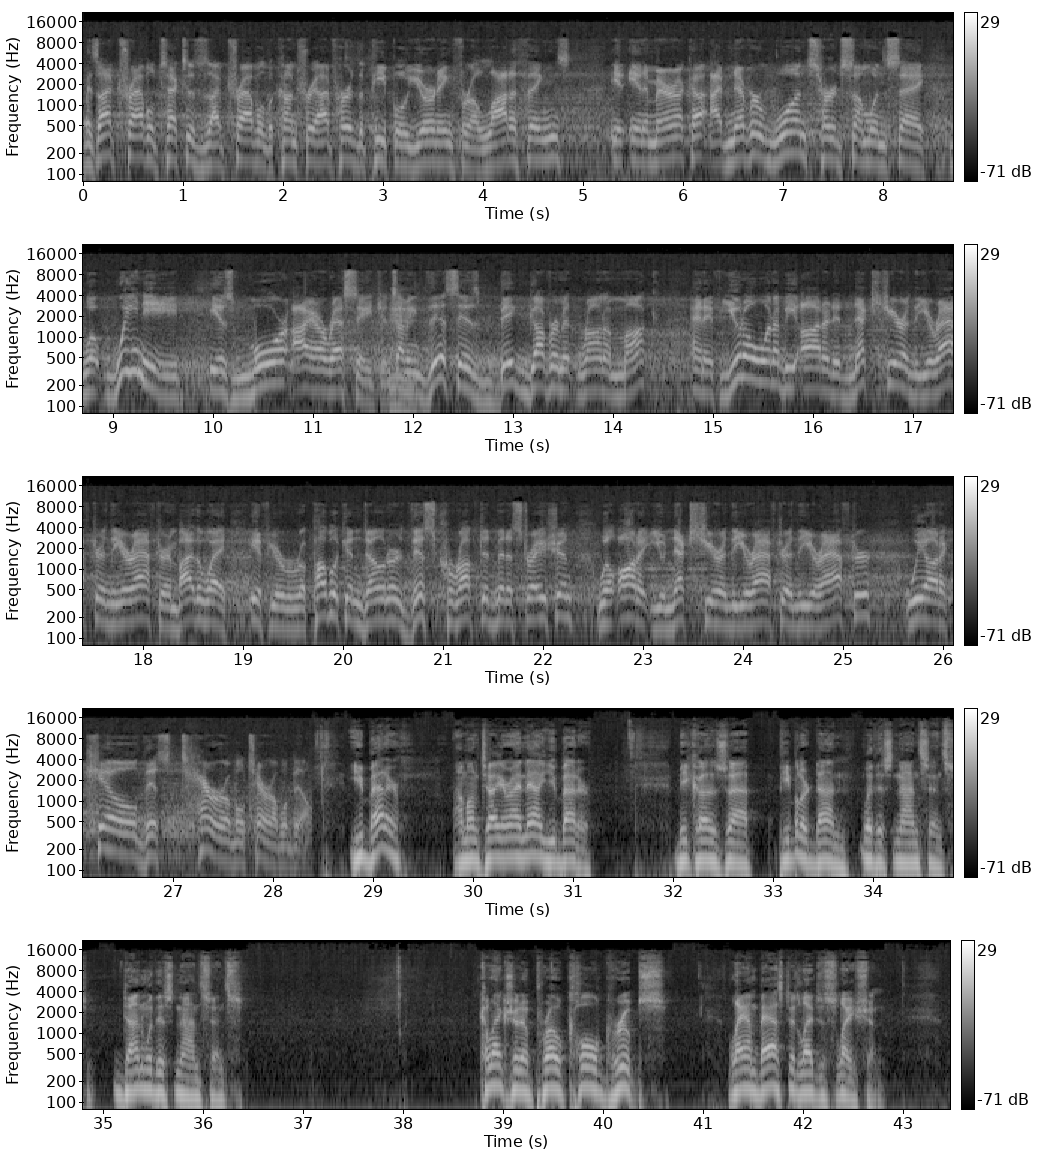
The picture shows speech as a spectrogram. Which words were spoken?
as I've traveled Texas, as I've traveled the country, I've heard the people yearning for a lot of things. In, in, America, I've never once heard someone say, what we need is more IRS agents. I hmm. mean, this is big government run amok. And if you don't want to be audited next year and the year after and the year after, and by the way, if you're a Republican donor, this corrupt administration will audit you next year and the year after and the year after, we ought to kill this terrible, terrible bill. You better. I'm going to tell you right now, you better. Because uh, people are done with this nonsense. Done with this nonsense. Collection of pro coal groups lambasted legislation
